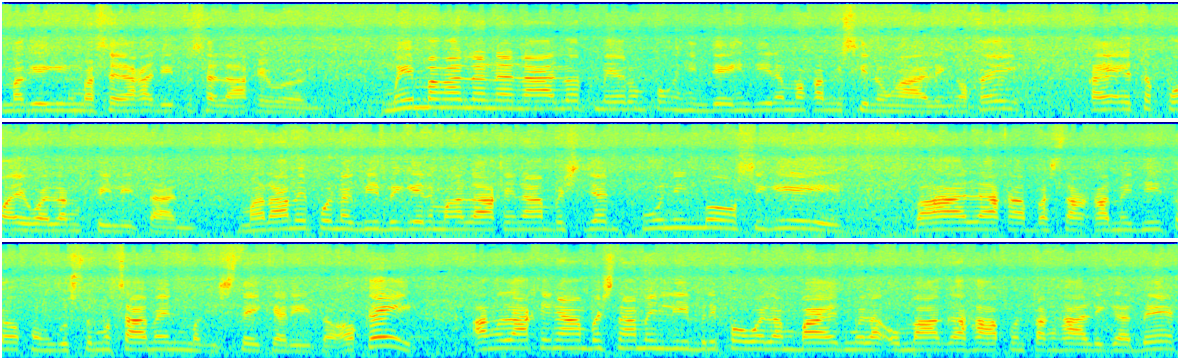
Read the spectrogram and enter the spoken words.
magiging masaya ka dito sa Lucky World. May mga nananalo at mayroon pong hindi, hindi naman kami sinungaling, okay? Kaya ito po ay walang pilitan. Marami po nagbibigay ng mga lucky numbers dyan, kunin mo, sige, bahala ka, basta kami dito. Kung gusto mo sa amin, mag-stay ka rito. Okay, ang lucky numbers namin libre po, walang bayad mula umaga, hapon, tanghali, gabi.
